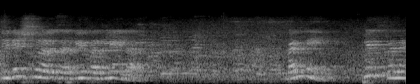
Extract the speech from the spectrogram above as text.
ದಿನೇಶ್ ಕುಲಾಲ್ ಸರ್ ನೀವು ಬರಲಿಲ್ಲ ಬನ್ನಿ ಪ್ಲೀಸ್ ಬನ್ನಿ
